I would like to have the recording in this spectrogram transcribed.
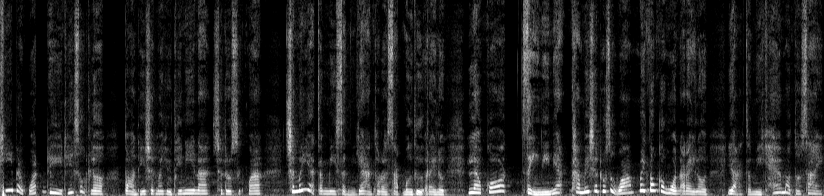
ที่แบบว่าดีที่สุดเลย ตอนที่ฉันมาอยู่ที่นี่นะ ฉันรู้สึกว่าฉันไม่อยากจะมีสัญญาณโทรศัพท์มือถืออะไรเลย แล้วก็สิ่งนี้เนี่ยทำให้ฉันรู้สึกว่าไม่ต้องกังวลอะไรเลย อยากจะมีแค่มอเตอร์ไซค์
